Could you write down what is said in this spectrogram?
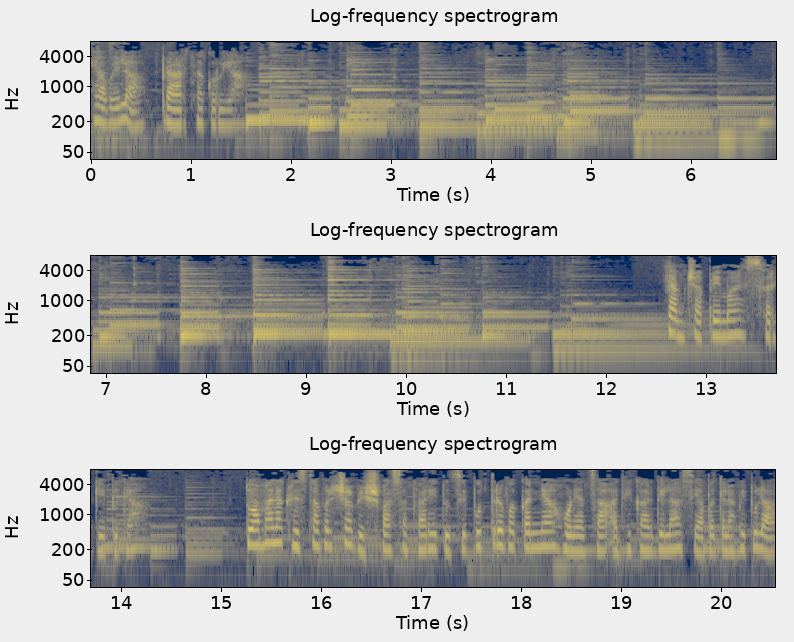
ह्या वेळेला प्रार्थना करूया. आमच्या प्रेमळ स्वर्गीय पित्या तू आम्हाला ख्रिस्तावरच्या विश्वासाद्वारे तुझे पुत्र व कन्या होण्याचा अधिकार दिलास याबद्दल आम्ही तुला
